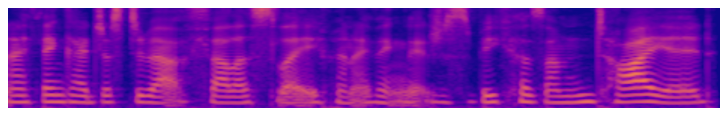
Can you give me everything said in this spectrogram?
and I think I just about fell asleep and I think that's just because I'm tired.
